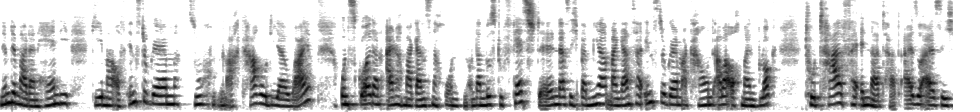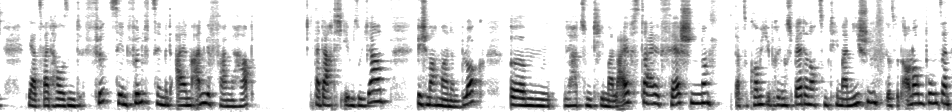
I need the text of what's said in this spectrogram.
Nimm dir mal dein Handy, geh mal auf Instagram, such nach Caro DIY und scroll dann einfach mal ganz nach unten. Und dann wirst du feststellen, dass sich bei mir mein ganzer Instagram-Account, aber auch mein Blog total verändert hat. Also als ich ja 2014, 15 mit allem angefangen habe, da dachte ich eben so, ja, ich mache mal einen Blog ähm, ja, zum Thema Lifestyle, Fashion. Dazu komme ich übrigens später noch zum Thema Nischen. Das wird auch noch ein Punkt sein.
